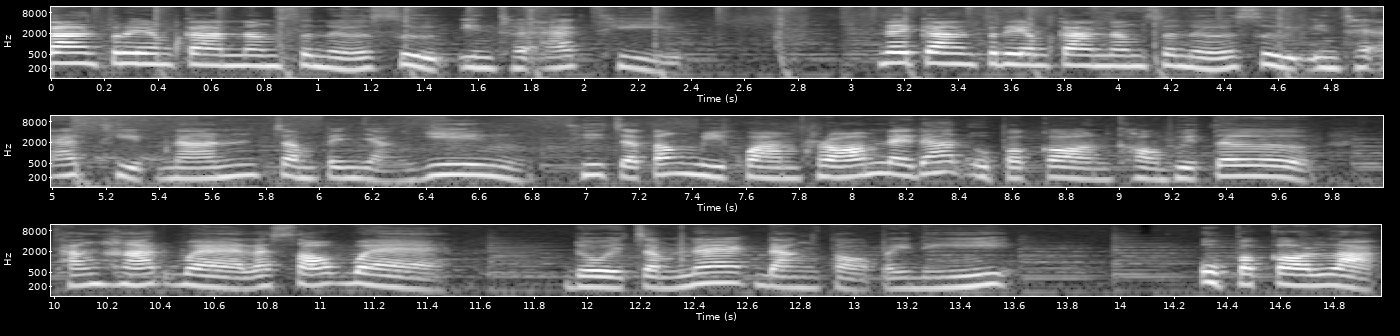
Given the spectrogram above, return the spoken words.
การเตรียมการนำเสนอสื่ออินเทอร์แอคทีฟในการเตรียมการนำเสนอสื่ออินเทอร์แอคทีฟนั้นจำเป็นอย่างยิ่ง ที่จะต้องมีความพร้อมในด้านอุปกรณ์คอมพิวเตอร์ ทั้งฮาร์ดแวร์และซอฟต์แวร์ โดยจำแนกดังต่อไปนี้ อุปกรณ์หลัก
